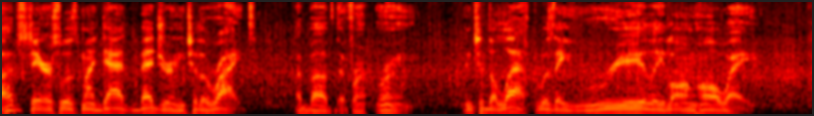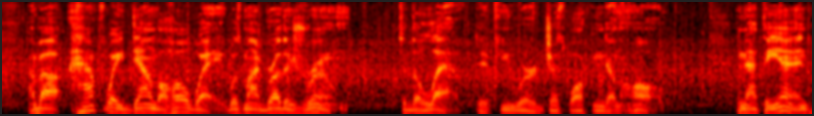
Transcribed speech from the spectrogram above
Upstairs was my dad's bedroom to the right, above the front room, and to the left was a really long hallway. About halfway down the hallway was my brother's room, to the left if you were just walking down the hall. And at the end,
